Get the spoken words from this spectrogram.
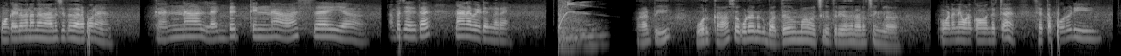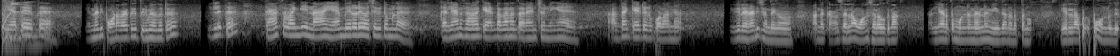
உன் கையில தானே அந்த நாலு சேர்த்து தரப்போறேன். கண்ணா லட்டு தின்ன ஆசையா? அப்போ சரிதா நானே போயிட்டு வந்துடுறேன் பாட்டி ஒரு காசை கூட எனக்கு பத்திரமா வச்சுக்க தெரியாதுன்னு நினச்சிங்களா? உடனே உனக்கு வந்துச்சா செத்த பொருடி. எத்த எத்த என்னடி போன வேகத்துக்கு திரும்பி வந்துட்டு? இல்லத்த காசை வாங்கி நான் என் பேரோட வச்சுக்கிட்டோம்ல. கல்யாண செலவு கேட்டால் தானே தரேன்னு சொன்னீங்க. அதான் கேட்டுட்டு போலான்னு. இதில் என்னடி சந்தேகம்? அந்த காசெல்லாம் உன் செலவுக்கு தான். கல்யாணத்தை முன்ன நீ தான் நடத்தணும். எல்லா பொறுப்பும் ஒன்றுது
